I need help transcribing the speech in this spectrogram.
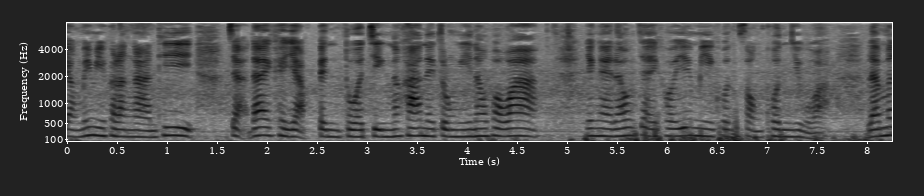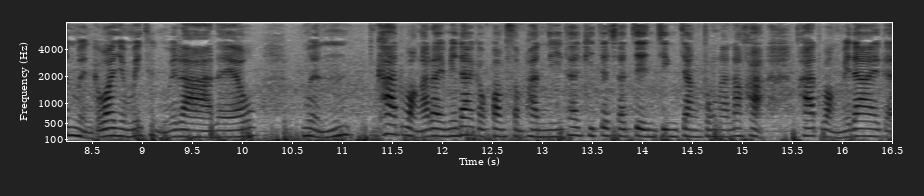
ยังไม่มีพลังงานที่จะได้ขยับเป็นตัวจริงนะคะ ในตรงนี้เนาะเพราะว่ายังไงแล้วใจเขายังมีคนสองคนอยู่อะ แล้วมันเหมือนกับว่ายังไม่ถึงเวลาแล้ว เหมือนคาดหวังอะไรไม่ได้กับความสัมพันธ์นี้ ถ้าคิดจะชัดเจนจริงจังตรงนั้นนะคะคาดหวังไม่ได้ แต่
